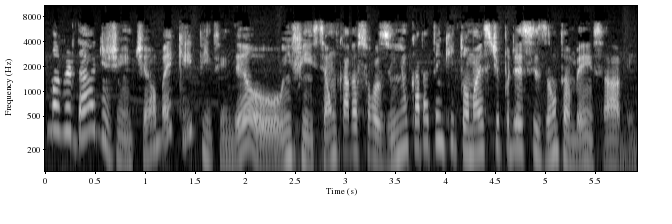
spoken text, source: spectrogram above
uma verdade, gente, é uma equipe, entendeu? Enfim, se é um cara sozinho, o cara tem que tomar esse tipo de decisão também, sabe?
